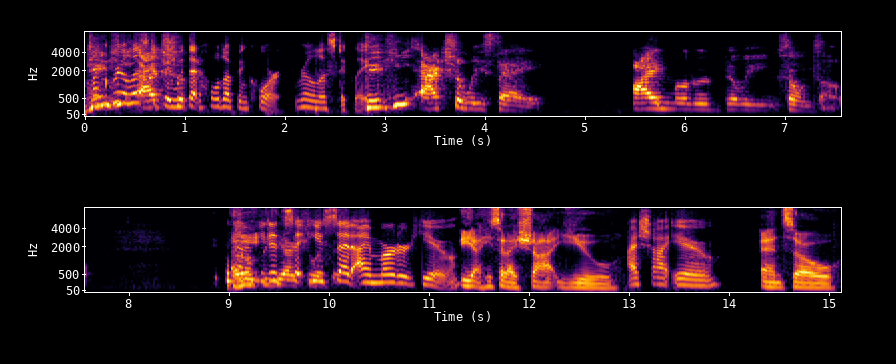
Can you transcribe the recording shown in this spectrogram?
did he realistically, actually would that hold up in court? Realistically, did he actually say I murdered Billy so and so? no, He- he did. say, he said, "I murdered you. yeah, he said I shot you, I shot you." and so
